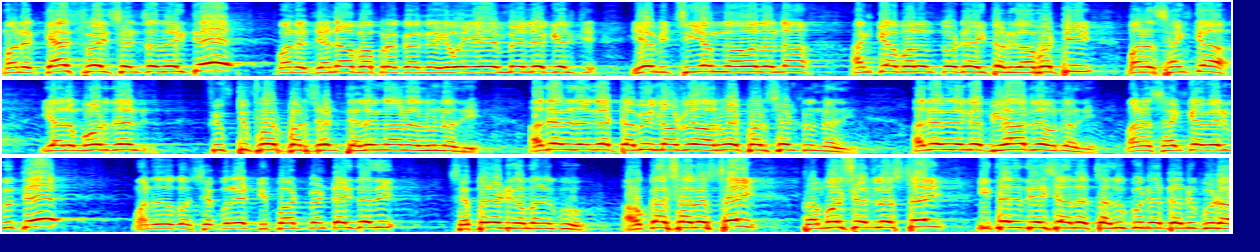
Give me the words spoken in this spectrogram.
మన క్యాస్ట్ వైజ్ సెన్సస్ అయితే మన జనాభా ప్రకారంగా ఏ ఎమ్మెల్యే గెలిచి ఏమి సీఎం కావాలన్నా అంక్యాబలంతో అవుతాడు కాబట్టి మన సంఖ్య ఇవాళ more than fifty four percent తెలంగాణలో ఉన్నది. అదేవిధంగా తమిళనాడులో అరవై పర్సెంట్ ఉన్నది. అదేవిధంగా బీహార్లో ఉన్నది. మన సంఖ్య పెరిగితే మనది ఒక సెపరేట్ డిపార్ట్మెంట్ అవుతుంది సెపరేట్గా మనకు అవకాశాలు వస్తాయి ప్రమోషన్లు వస్తాయి ఇతర దేశాల్లో చదువుకునేటానికి కూడా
